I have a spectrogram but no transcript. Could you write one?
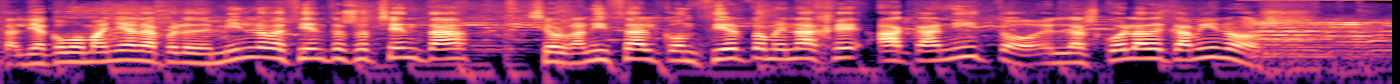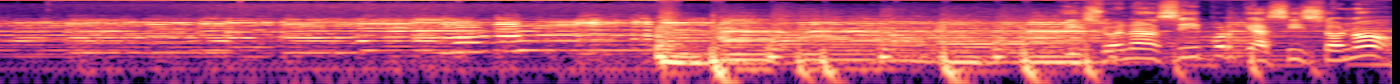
tal día como mañana, pero de 1980, se organiza el concierto homenaje a Canito en la Escuela de Caminos. Y suena así porque así sonó.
